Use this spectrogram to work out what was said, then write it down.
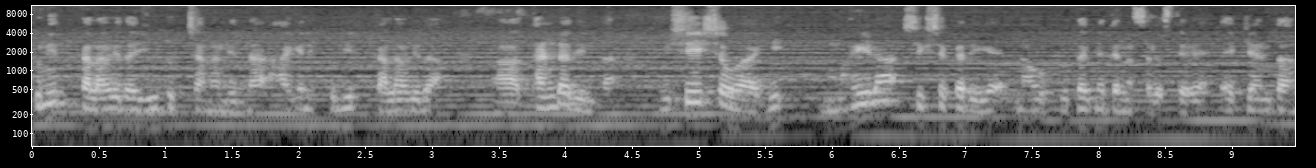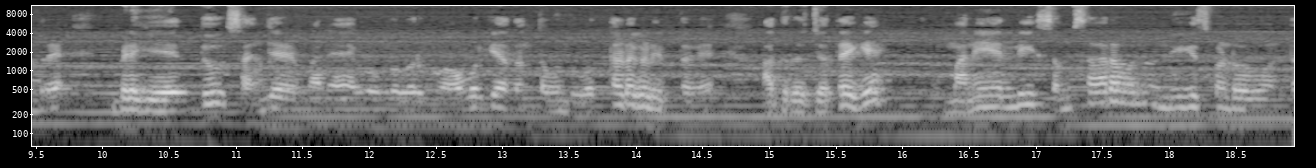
ಪುನೀತ್ ಕಲಾವಿದ ಯೂಟ್ಯೂಬ್ ಚಾನಲಿಂದ ಹಾಗೆಯೇ ಪುನೀತ್ ಕಲಾವಿದ ತಂಡದಿಂದ ವಿಶೇಷವಾಗಿ ಮಹಿಳಾ ಶಿಕ್ಷಕರಿಗೆ ನಾವು ಕೃತಜ್ಞತೆಯನ್ನು ಸಲ್ಲಿಸ್ತೇವೆ. ಯಾಕೆ ಅಂತ ಅಂದರೆ, ಬೆಳಗ್ಗೆ ಎದ್ದು ಸಂಜೆ ಮನೆ ಹೋಗೋವರೆಗೂ ಅವ್ರಿಗೆ ಆದಂಥ ಒಂದು ಒತ್ತಡಗಳಿರ್ತವೆ. ಅದರ ಜೊತೆಗೆ ಮನೆಯಲ್ಲಿ ಸಂಸಾರವನ್ನು ನೀಗಿಸ್ಕೊಂಡು ಹೋಗುವಂಥ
